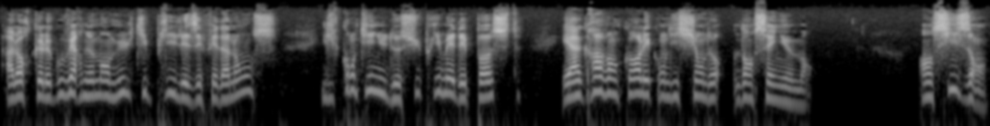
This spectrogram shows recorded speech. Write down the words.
alors que le gouvernement multiplie les effets d'annonce, il continue de supprimer des postes et aggrave encore les conditions d'enseignement. En six ans,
